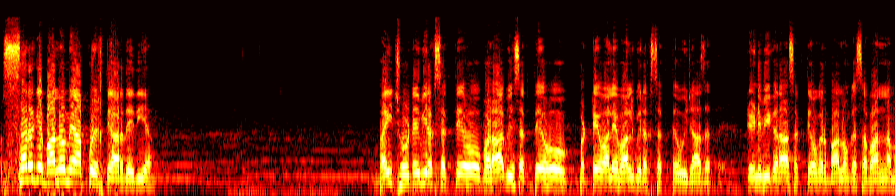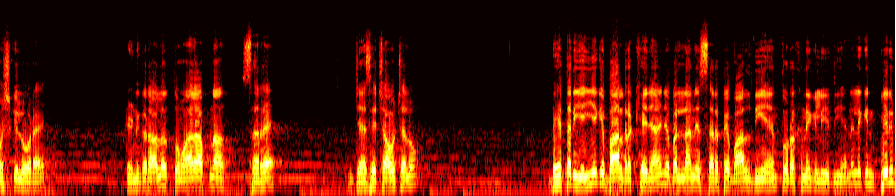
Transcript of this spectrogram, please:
सर के बालों में आपको इख्तियार दे दिया। भाई छोटे भी रख सकते हो बढ़ा भी सकते हो, पट्टे वाले बाल भी रख सकते हो, इजाज़त है। टिंड भी करा सकते हो, अगर बालों का संभालना मुश्किल हो रहा है। टिंड करा लो, तुम्हारा अपना सर है। जैसे चाहो चलो। बेहतर यही है कि बाल रखे जाएँ। जब अल्लाह ने सर पे बाल दिए हैं तो रखने के लिए दिए हैं ना, लेकिन फिर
